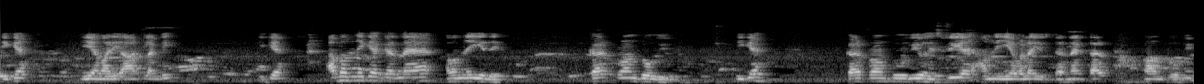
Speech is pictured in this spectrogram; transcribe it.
ठीक है? ये हमारी आर्क लग गई, ठीक है? अब हमने क्या करना है? अब हमने ये देखो कर फ्रॉम टू व्यू ठीक है? कर फ्रॉम टू व्यू हिस्ट्री है, हमने ये वाला यूज़ करना है, कर फ्रॉम टू व्यू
